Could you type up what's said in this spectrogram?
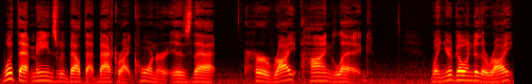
what that means about that back right corner is that her right hind leg, when you're going to the right,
